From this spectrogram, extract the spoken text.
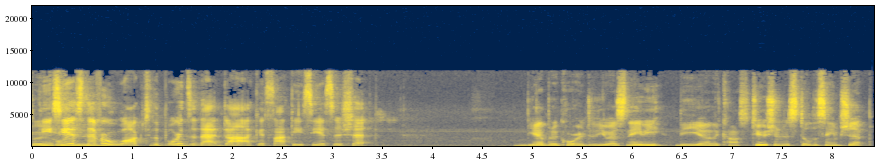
But Theseus never walked the boards of that dock. It's not Theseus' ship. Yeah, but according to the U.S. Navy, the uh, the Constitution is still the same ship.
